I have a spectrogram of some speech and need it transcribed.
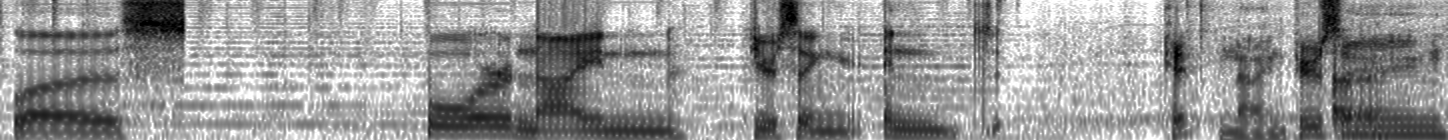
plus four, nine piercing, and Okay, nine piercing.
